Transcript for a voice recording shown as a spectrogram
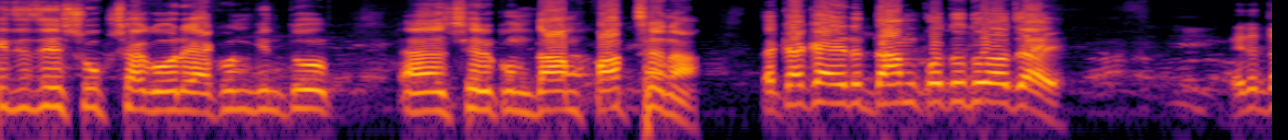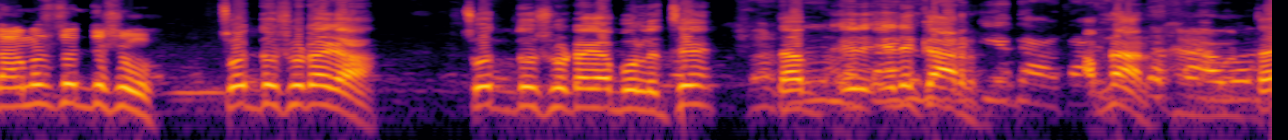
এই যে যে সুখ সাগর এখন কিন্তু সেরকম দাম পাচ্ছে না। তা কাকা এটার দাম কত দেওয়া যায়? এটার দাম আছে চোদ্দশো। চোদ্দশো টাকা। চোদ্দশো টাকা বলেছে। তা এটা কার? আপনার? তা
